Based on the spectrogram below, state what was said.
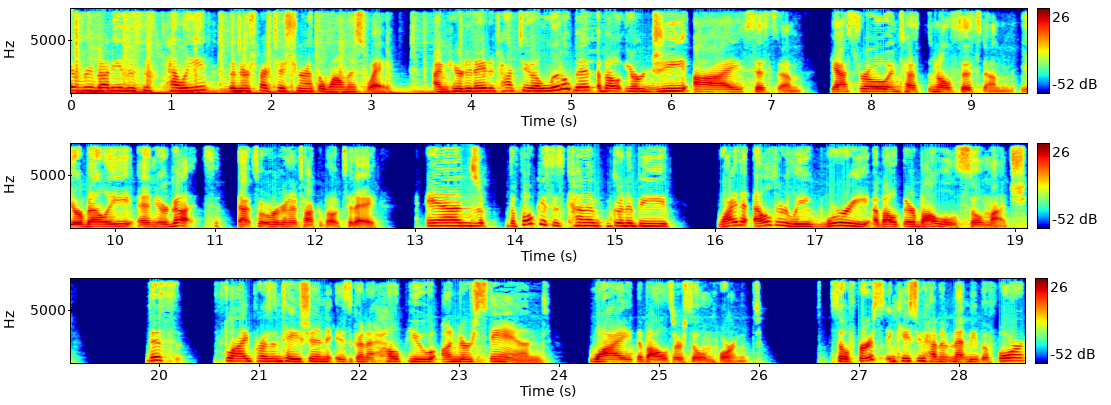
everybody. This is Kelly, the nurse practitioner at the Wellness Way. I'm here today to talk to you a little bit about your GI system, gastrointestinal system, your belly and your guts. That's what we're going to talk about today. And the focus is kind of going to be why the elderly worry about their bowels so much. This slide presentation is going to help you understand why the bowels are so important. So first, in case you haven't met me before,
